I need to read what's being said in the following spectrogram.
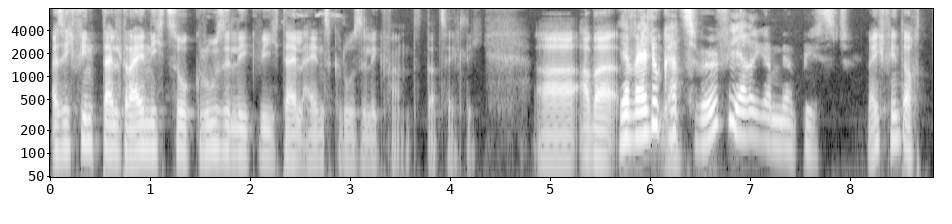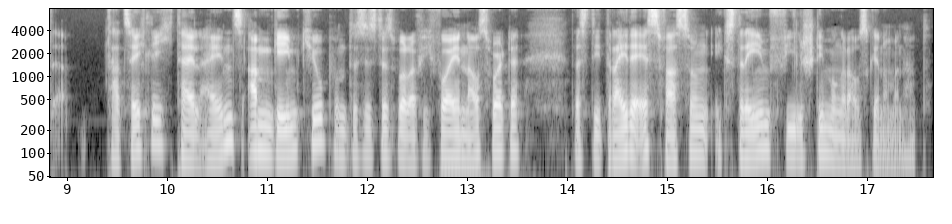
also ich finde Teil 3 nicht so gruselig, wie ich Teil 1 gruselig fand, tatsächlich. Äh, aber. Ja, weil du ja. kein Zwölfjähriger mehr bist. Na, ich finde auch tatsächlich Teil 1 am GameCube, und das ist das, worauf ich vorher hinaus wollte, dass die 3DS-Fassung extrem viel Stimmung rausgenommen hat.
